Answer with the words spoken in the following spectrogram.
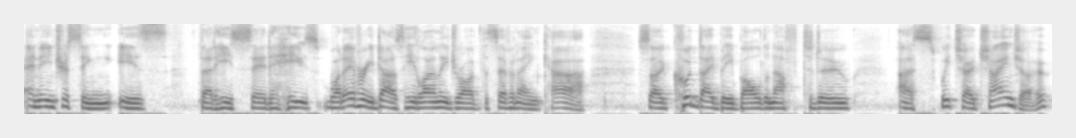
And interesting is that he said he's whatever he does, he'll only drive the 17 car. So could they be bold enough to do a switcho changeo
